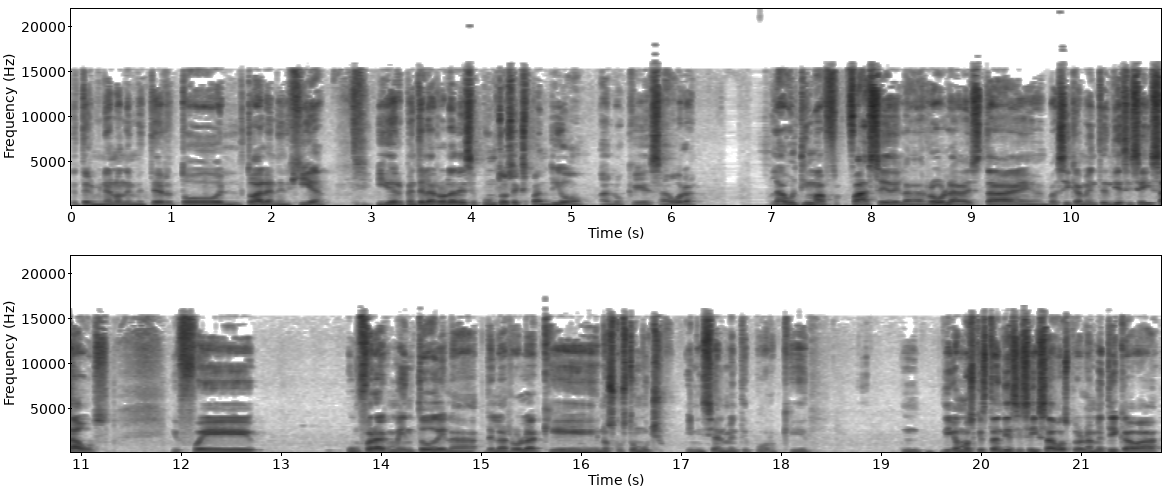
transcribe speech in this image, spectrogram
le terminaron de meter todo el, toda la energía y de repente la rola de ese punto se expandió a lo que es ahora. La última fase de la rola está eh, básicamente en 16 avos y fue un fragmento de la, de la rola que nos costó mucho inicialmente porque digamos que están 16 avos, pero la métrica va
